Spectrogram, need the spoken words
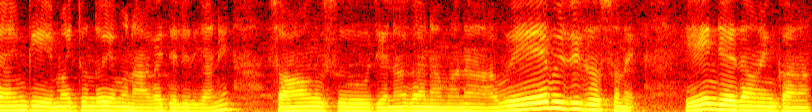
టైంకి ఏమవుతుందో ఏమో నాకైతే తెలియదు కానీ సాంగ్స్ జనగణమన అవే మ్యూజిక్స్ వస్తున్నాయి. ఏం చేద్దాం ఇంకా?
